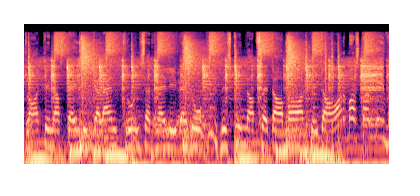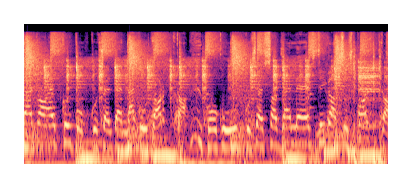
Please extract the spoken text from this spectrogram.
plaatinast tellige Land Cruiser neli vedu, mis künnab seda maad, mida armastan nii väga, et kui puhkusel teen nägu tarka, kogu uhkuses saan selle eest igatsuspalka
